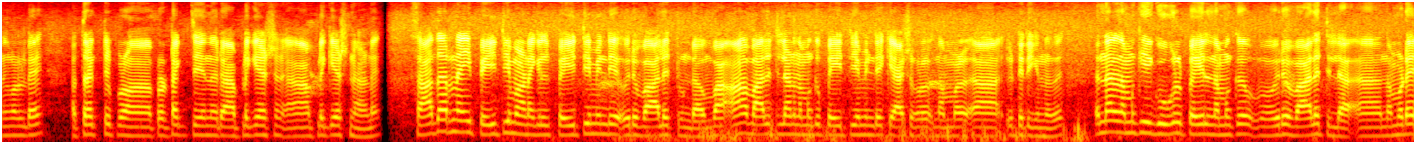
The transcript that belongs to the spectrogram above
നിങ്ങളുടെ അത്രക്റ്റ് പ്രൊട്ടക്റ്റ് ചെയ്യുന്ന ഒരു ആപ്ലിക്കേഷൻ ആപ്ലിക്കേഷനാണ് സാധാരണ ഈ പേടിഎം ആണെങ്കിൽ പേടിഎമ്മിന്റെ ഒരു വാലറ്റ് ഉണ്ടാകും ആ വാലറ്റിലാണ് നമുക്ക് പേടിഎമ്മിന്റെ ക്യാഷുകൾ നമ്മൾ ഇട്ടിരിക്കുന്നത്. എന്നാൽ നമുക്ക് ഈ ഗൂഗിൾ പേയിൽ നമുക്ക് ഒരു വാലറ്റ് ഇല്ല. നമ്മുടെ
